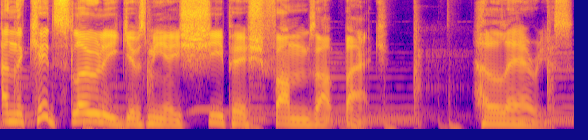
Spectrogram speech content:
And the kid slowly gives me a sheepish thumbs up back. Hilarious.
